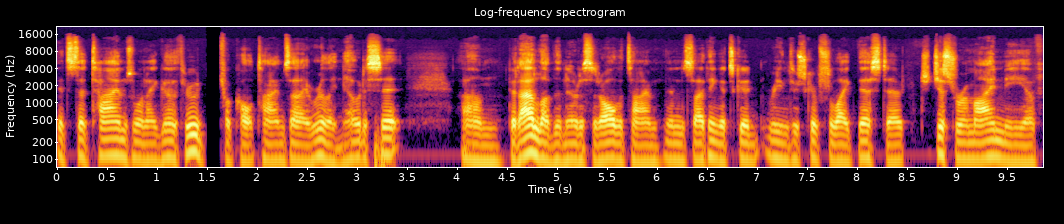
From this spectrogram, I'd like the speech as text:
it's the times when i go through difficult times that i really notice it um, but i love to notice it all the time and so i think it's good reading through scripture like this to, to just remind me of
